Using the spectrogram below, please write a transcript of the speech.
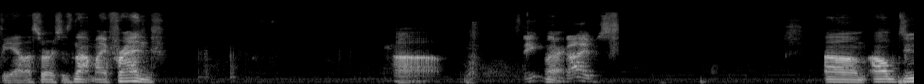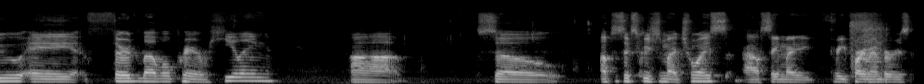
The Allosaurus is not my friend. Uh, See, good Alright. vibes. Um, I'll do a third level prayer of healing. Uh, so up to six creatures of my choice. I'll say my three party members.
